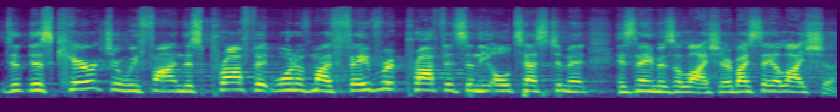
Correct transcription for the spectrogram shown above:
this character we find, this prophet, one of my favorite prophets in the Old Testament. His name is Elisha. Everybody say Elisha.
